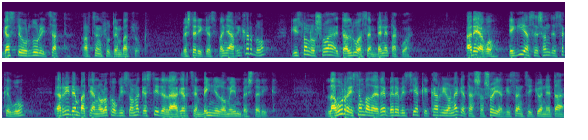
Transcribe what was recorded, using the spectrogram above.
gazte urduritzat hartzen zuten batzuk. Besterik ez, baina Ricardo gizon osoa eta aldua zen benetakoa. Areago, egiaz esan dezakegu, herriren batean olako gizonak ez direla agertzen behin edo behin besterik. Laburra izan bada ere bere biziak ekarri honak eta sasoiak izan zituen eta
